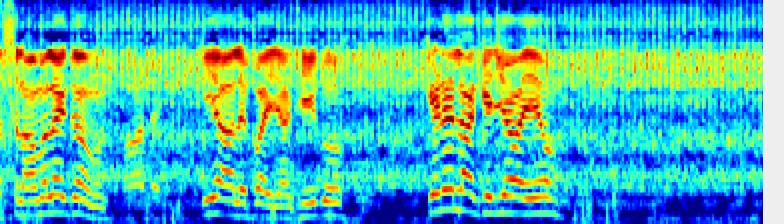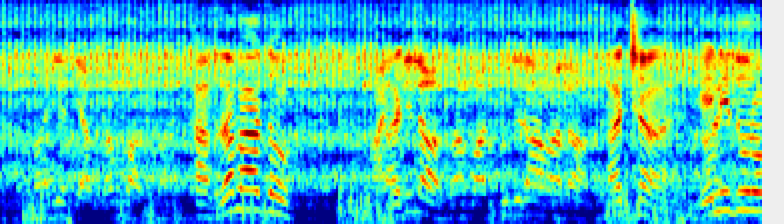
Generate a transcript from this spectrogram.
ਅਸਲਾਮ ਅਲੈਕਮ। ਕੀ ਹਾਲ ਹੈ ਭਾਈ ਜਾਨ ਠੀਕ ਹੋ? ਕਿਹੜੇ ਇਲਾਕੇ 'ਚ ਆਏ ਹੋ? ਭਾਜੀ ਹਾਫਜ਼ਾਬਾਦ ਤੋਂ। ਹਾਂਜੀ ਲਾਸਾਬਾਦ ਗੁਜਰਾਂ ਵਾਲਾ। ਅੱਛਾ ਇੰਨੀ ਦੂਰੋਂ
